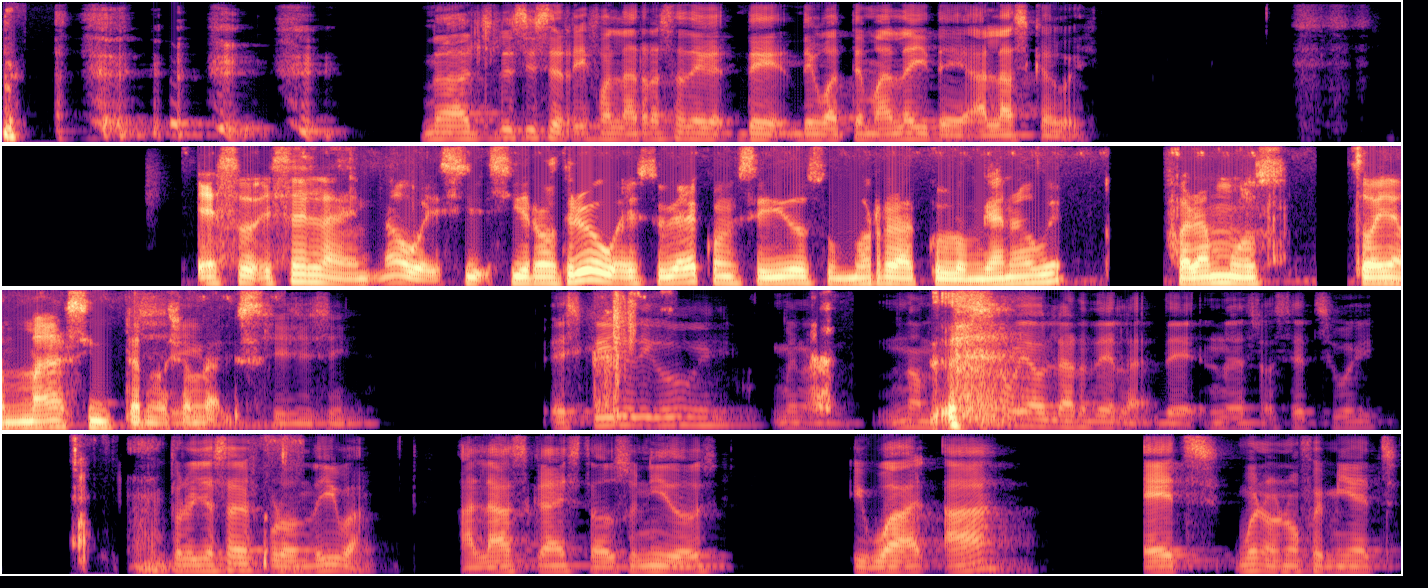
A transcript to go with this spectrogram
No, al chile sí se rifa la raza de, de, de Guatemala y de Alaska, güey. Eso, esa es la. No, güey. Si, si Rodrigo, güey, hubiera conseguido su morra colombiana, güey, fuéramos todavía más Sí, internacionales. Sí, sí, sí. Es que yo digo, güey. Bueno, no, no voy a hablar de, la, de nuestras sets, güey. Pero ya sabes por dónde iba. Alaska, Estados Unidos, igual a ex. Bueno, no fue mi ex.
